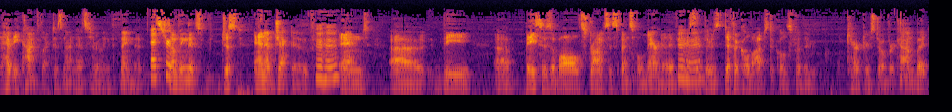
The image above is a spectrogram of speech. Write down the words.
heavy conflict is not necessarily the thing. That That's true. Something that's just an objective and uh, the uh, basis of all strong suspenseful narrative is that there's difficult obstacles for the characters to overcome. But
